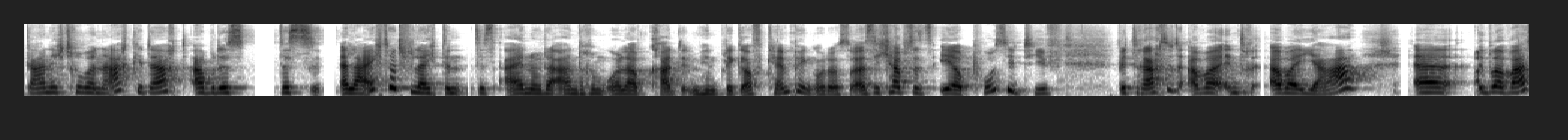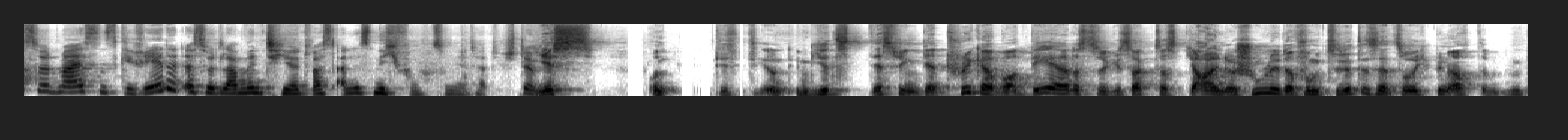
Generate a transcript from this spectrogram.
gar nicht drüber nachgedacht, aber das, das erleichtert vielleicht das eine oder andere im Urlaub, gerade im Hinblick auf Camping oder so. Also ich habe es jetzt eher positiv betrachtet, aber, aber ja, äh, über was wird meistens geredet? Es wird lamentiert, was alles nicht funktioniert hat. Stimmt. Yes. Und und jetzt deswegen der Trigger war der, dass du gesagt hast, ja, in der Schule, da funktioniert das nicht so. Ich bin auch ein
